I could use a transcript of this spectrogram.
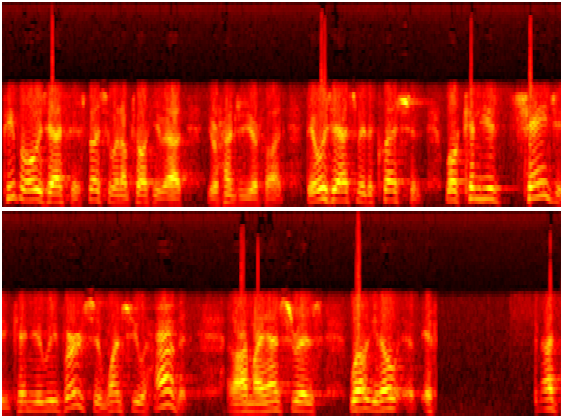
people always ask me, especially when I'm talking about your 100 year heart, they always ask me the question, well, can you change it? Can you reverse it once you have it? Uh, my answer is, well, you know, if not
